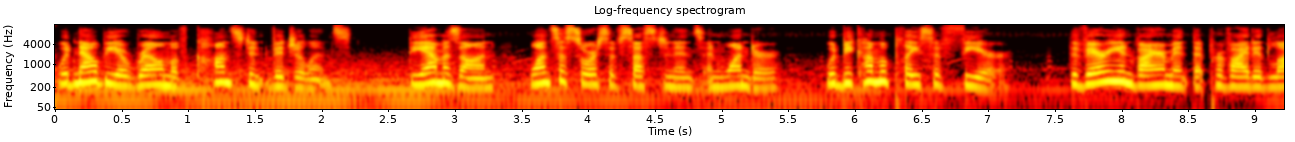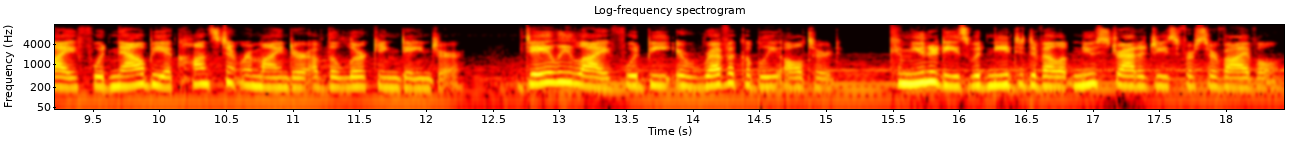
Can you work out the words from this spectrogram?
would now be a realm of constant vigilance. The Amazon, once a source of sustenance and wonder, would become a place of fear. The very environment that provided life would now be a constant reminder of the lurking danger. Daily life would be irrevocably altered. Communities would need to develop new strategies for survival,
